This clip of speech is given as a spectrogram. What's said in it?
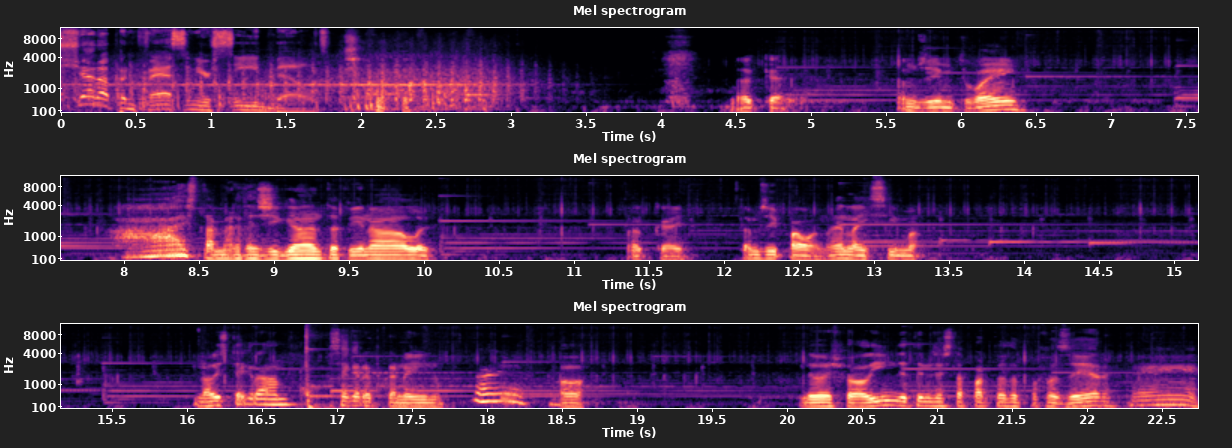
shut up and fasten your seed belt. Ok. Estamos aí muito bem. Ah, esta merda é gigante afinal. Ok. Estamos aí para onde? É lá em cima. Não, isto é grande. Isso é que era pequenino. É. Ó. Ainda vamos para ali, ainda temos esta parte toda para fazer. É.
